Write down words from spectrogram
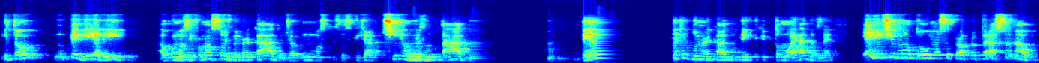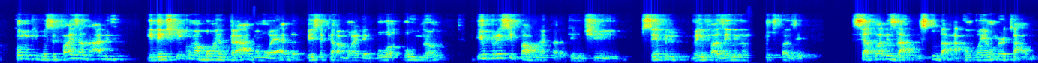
Então, eu peguei ali algumas informações do mercado, de algumas pessoas que já tinham resultado dentro do mercado de criptomoedas, né? E a gente montou o nosso próprio operacional. Como que você faz análise, identifica uma boa entrada, uma moeda, vê se aquela moeda é boa ou não. E o principal, né, cara, que a gente sempre vem fazendo e não pode fazer, se atualizar, estudar, acompanhar o mercado.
